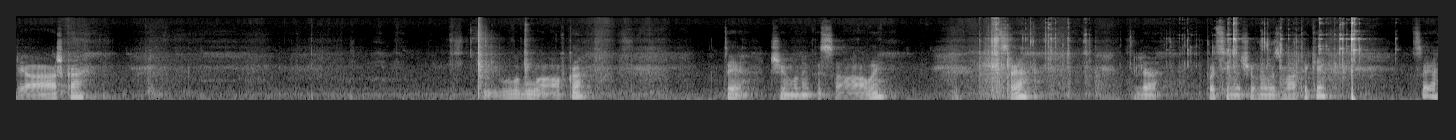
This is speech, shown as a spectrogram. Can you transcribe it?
пряжка. Була булавка. Те, чим вони писали. Це для поцінювачів нумізматики. Це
